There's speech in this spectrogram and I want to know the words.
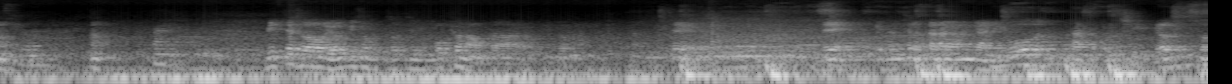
응. 응. 밑에서 여기서부터 지금 뽑혀 나온다. 네. 네. 이 전체가 따라가는 게 아니고 다섯 그렇지. 여섯,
